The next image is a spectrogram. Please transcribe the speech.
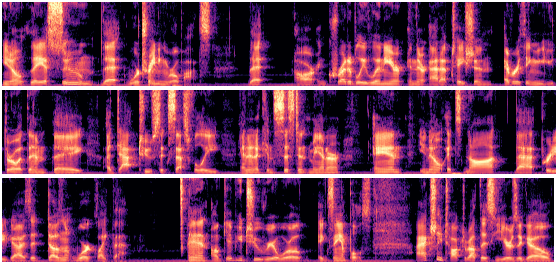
you know, they assume that we're training robots, that are incredibly linear in their adaptation. Everything you throw at them, they adapt to successfully and in a consistent manner. And, you know, it's not that pretty, guys. It doesn't work like that. And I'll give you two real world examples. I actually talked about this years ago,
